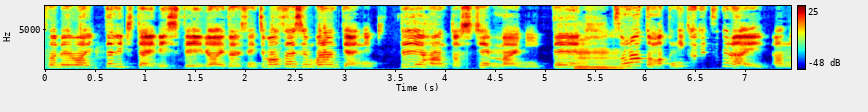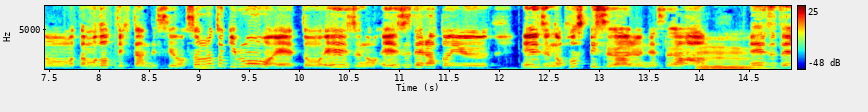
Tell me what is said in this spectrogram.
あのーそれは行ったり来たりしている間ですね。一番最初にボランティアに来て、半年チェンマイにいて、うんうんその後また2ヶ月ぐらい、あのーまた戻ってきたんですよ。その時も、えっ、と、エイズの、エイズ寺という、エイズのホスピスがあるんですが、うんうんうんエイズ寺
